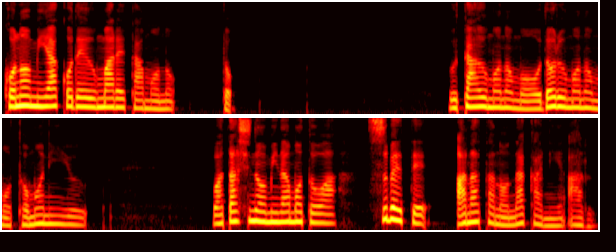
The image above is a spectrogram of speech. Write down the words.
この都で生まれたものと。歌う者も踊る者も共に言う。私の源はすべてあなたの中にある。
